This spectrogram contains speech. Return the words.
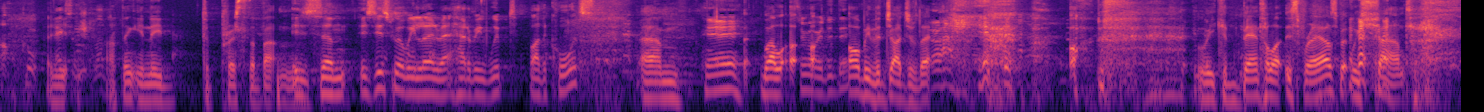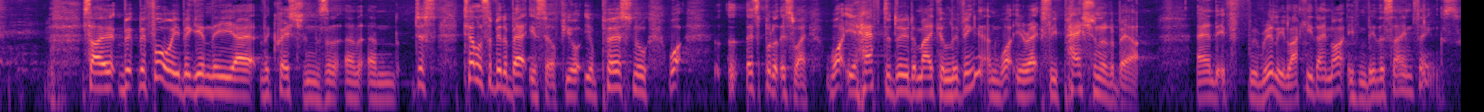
Oh, cool! I think you need to press the button. Is, um, is this where we learn about how to be whipped by the courts? Um, yeah. well, we? I'll be the judge of that. we could banter like this for hours, but we shan't. So, b- before we begin the, uh, the questions, and, and, and just tell us a bit about yourself, your, your personal, what, let's put it this way, what you have to do to make a living and what you're actually passionate about. And if we're really lucky, they might even be the same things.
